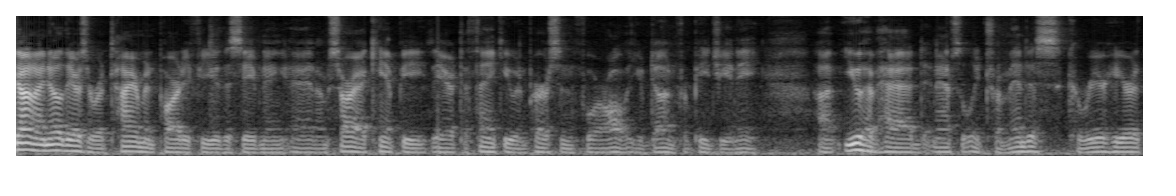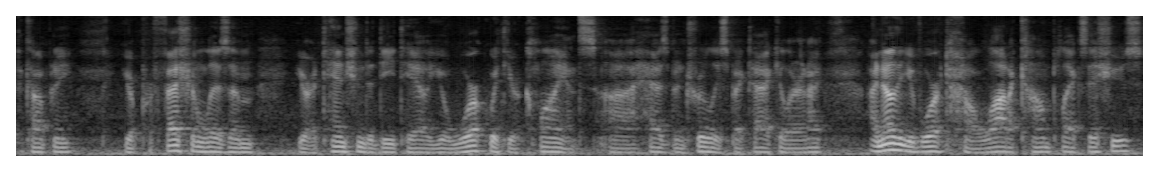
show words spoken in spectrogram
John, I know there's a retirement party for you this evening, and I'm sorry I can't be there to thank you in person for all that you've done for PG&E. Uh, you have had an absolutely tremendous career here at the company. Your professionalism, your attention to detail, your work with your clients uh, has been truly spectacular. And I, I know that you've worked on a lot of complex issues,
